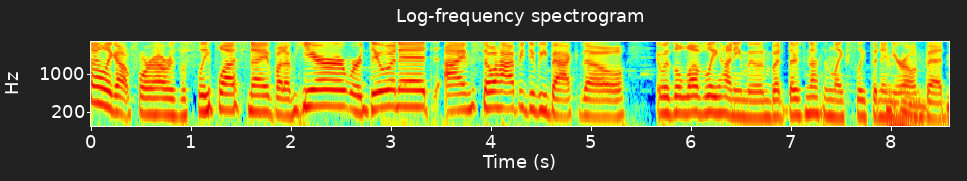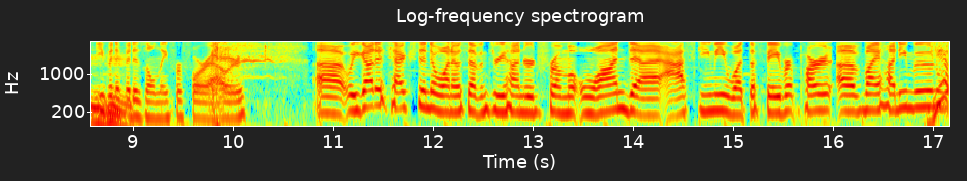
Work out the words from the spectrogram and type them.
I only got four hours of sleep last night, but I'm here. We're doing it. I'm so happy to be back, though. It was a lovely honeymoon, but there's nothing like sleeping in your own mm-hmm. bed, even if mm-hmm. it is only for four hours. Uh, we got a text into 107300 from Wanda asking me what the favorite part of my honeymoon Yeah,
